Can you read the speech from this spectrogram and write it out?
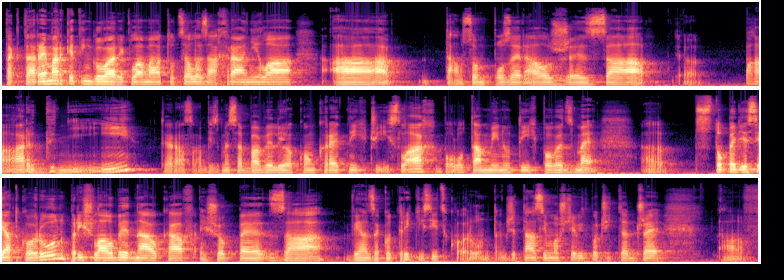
tak tá remarketingová reklama to celé zachránila a tam som pozeral, že za e, pár dní, teraz aby sme sa bavili o konkrétnych číslach, bolo tam minutých povedzme 150 e, korún, prišla objednávka v e-shope za viac ako 3000 korún. Takže tam si môžete vypočítať, že v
